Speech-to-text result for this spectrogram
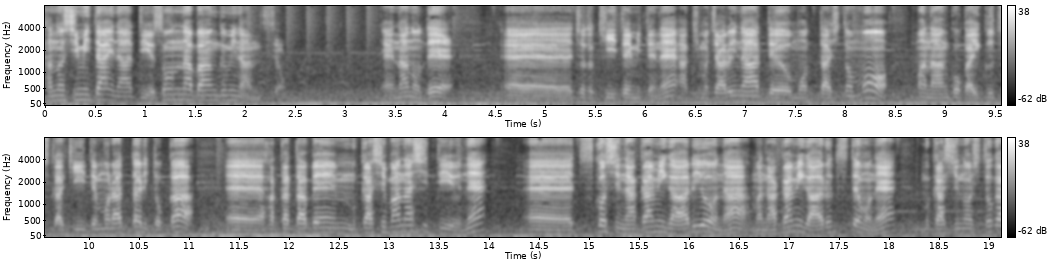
楽しみたいなっていうそんな番組なんですよ。え、なので、えー、ちょっと聞いてみてねあ気持ち悪いなって思った人も、まあ、何個かいくつか聞いてもらったりとか、えー、博多弁昔話っていうね、えー、少し中身があるような、まあ、中身があるっつってもね昔の人が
